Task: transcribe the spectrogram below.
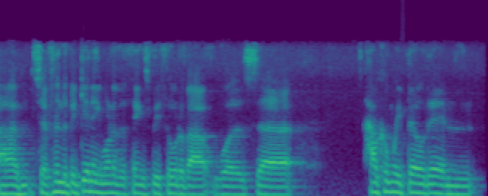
Um, so from the beginning, one of the things we thought about was uh, how can we build in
